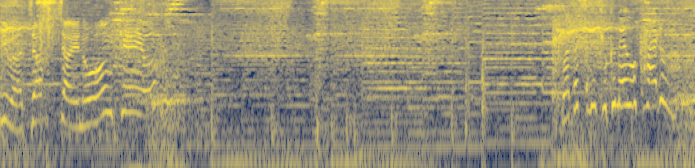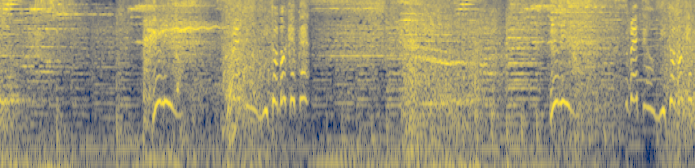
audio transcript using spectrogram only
次は弱者への恩恵よ。私の局面を変えるわ海よ全てを見届けて。海よ全てを見届けて。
